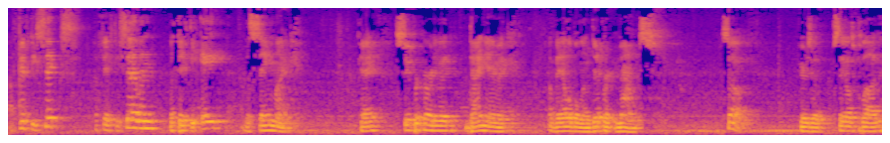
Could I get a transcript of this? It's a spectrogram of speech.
A 56 a 57, a 58, the same mic. Okay? Supercardioid, dynamic, available in different mounts. So, here's a sales plug,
